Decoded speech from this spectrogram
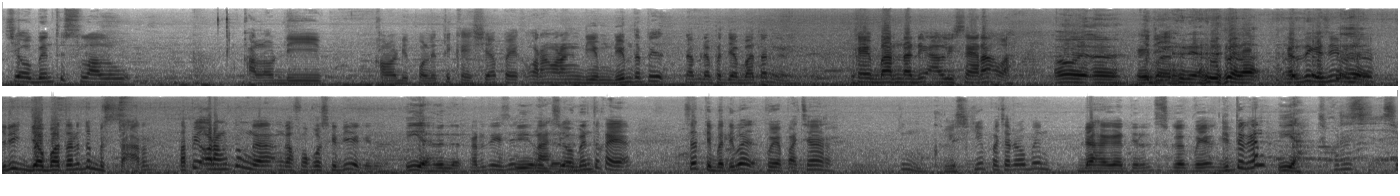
si Oben tuh selalu kalau di kalau di politik kayak siapa ya orang-orang diem-diem tapi dapat dapat jabatan gak nih? Kayak Barnadi Alisera lah. Oh, eh, kayak Jadi- nih? Ada salah. ngerti gak sih Maksudnya, jadi jabatan itu besar tapi orang tuh nggak nggak fokus ke dia gitu Iya, bener. ngerti gak sih Iya, nah bener, si Oben tuh kayak saya tiba-tiba punya pacar Gitu pacar Oben udah gitu terus gue punya gitu kan Iya. Soalnya si, si,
